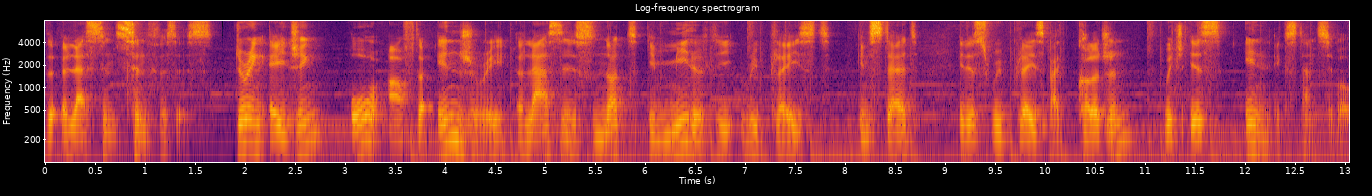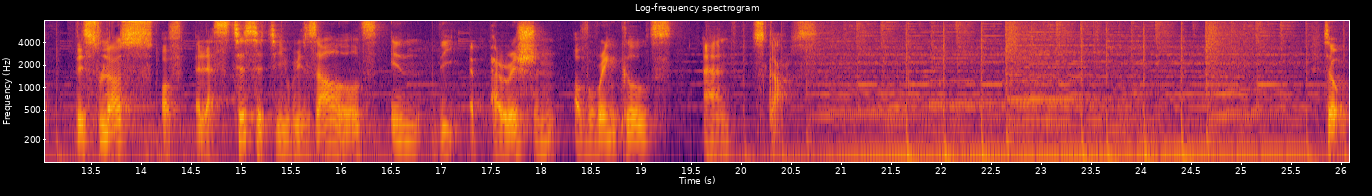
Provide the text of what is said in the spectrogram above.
the elastin synthesis. During aging or after injury, elastin is not immediately replaced. Instead, it is replaced by collagen, which is inextensible. This loss of elasticity results in the apparition of wrinkles and scars. So,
